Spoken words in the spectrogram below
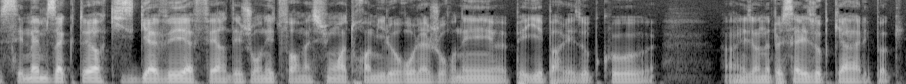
ces mêmes acteurs qui se gavaient à faire des journées de formation à 3000 euros la journée, payées par les OPCO. Hein, on appelle ça les OPCA à l'époque.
